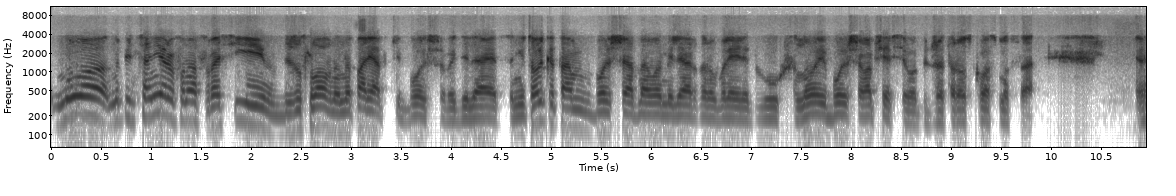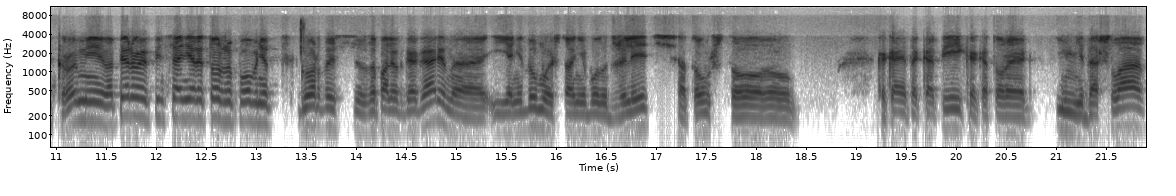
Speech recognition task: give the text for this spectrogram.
но на пенсионеров у нас в России, безусловно, на порядке больше выделяется. Не только там больше одного миллиарда рублей или двух, но и больше вообще всего бюджета Роскосмоса. Кроме, во-первых, пенсионеры тоже помнят гордость за полет Гагарина, и я не думаю, что они будут жалеть о том, что какая-то копейка, которая им не дошла,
